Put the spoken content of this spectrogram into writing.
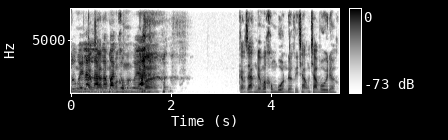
lúc ấy là là là bệnh của mọi người ạ. cảm giác nếu mà không buồn được thì chắc cũng chả vui được.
